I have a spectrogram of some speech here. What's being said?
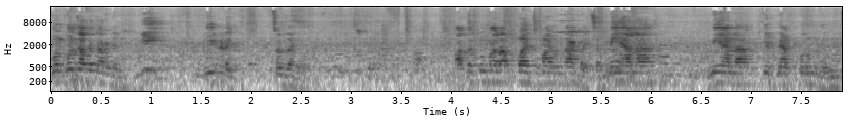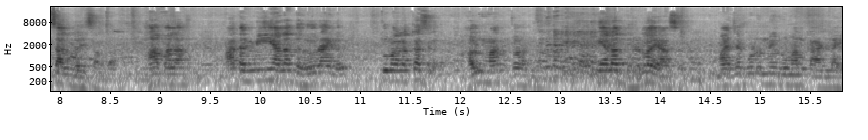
कोण कोण जातं कराटे तू इकडे चल. आता तुम्हाला पंच मारून दाखवायचा. मी याला मी याला किडनॅप करून घेऊन चाललोय समजा. हा मला. आता मी याला धरून राहिलो. तुम्हाला कसं हळू मार मार. मी याला धरलोय असं. माझ्याकडून मी रुमाल काढलाय.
